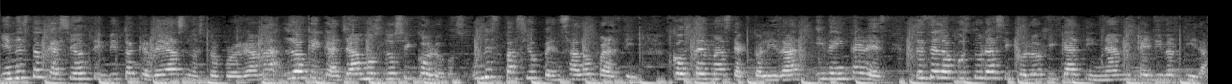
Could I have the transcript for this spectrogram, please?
y en esta ocasión te invito a que veas nuestro programa Lo que callamos los psicólogos, un espacio pensado para ti, con temas de actualidad y de interés, desde la postura psicológica dinámica y divertida.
